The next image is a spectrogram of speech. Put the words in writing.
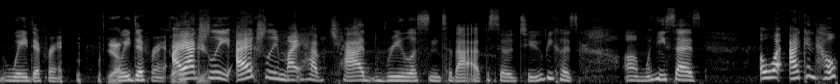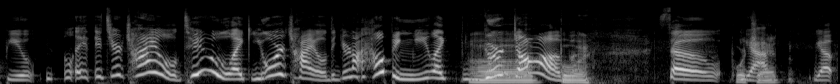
way different. Way different. Thank I you. actually, I actually might have Chad re-listen to that episode too because um, when he says. Oh, I- can help you. It- It's your child too, like your child. You're not helping me, like your Oh, job. boy. So Poor yeah, Chad. Yep.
